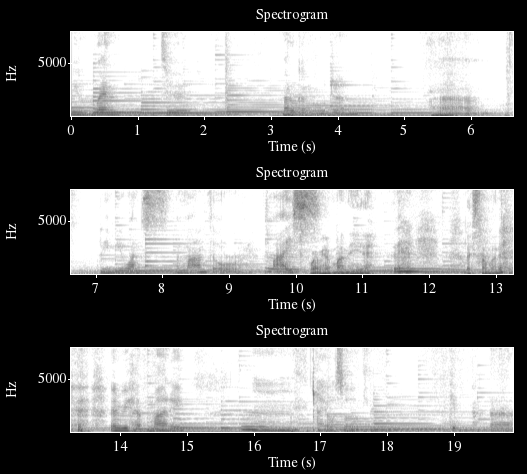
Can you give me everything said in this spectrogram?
we went to Marugame Udon uh, maybe once a month or twice When we have money here, extra money. when we have money. Mm, I also keep uh,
